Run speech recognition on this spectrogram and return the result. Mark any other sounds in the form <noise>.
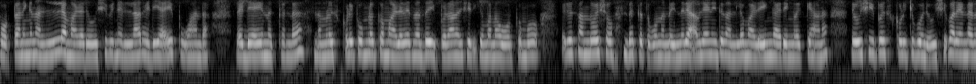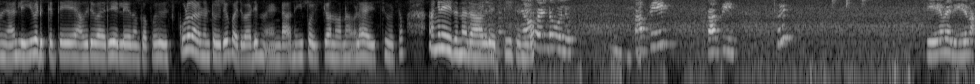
പുറത്താണെങ്കിൽ നല്ല മഴ. രോശി പിന്നെ എല്ലാം റെഡിയായി. പോകാൻ എന്താ റെഡിയായി നിൽക്കണ്ട. നമ്മൾ സ്കൂളിൽ പോകുമ്പോഴൊക്കെ മഴ വരുന്നത് ഇപ്പോഴാണ് ശരിക്കും പറഞ്ഞാൽ ഓർക്കുമ്പോൾ ഒരു സന്തോഷവും <laughs> ഇതൊക്കെ തോന്നുന്നുണ്ട്. ഇന്ന് രാവിലെ എണീറ്റ് നല്ല മഴയും കാര്യങ്ങളൊക്കെയാണ്. രോഷി ഇപ്പോൾ സ്കൂളിലേക്ക് പോകും. രോഷി പറയണ്ടായിരുന്നു ഞാൻ ലീവ് എടുക്കട്ടെ അവർ വരെയല്ലേ നമുക്ക് അപ്പോൾ സ്കൂൾ കളഞ്ഞിട്ട് ഒരു പരിപാടിയും വേണ്ട നീ പൊയ്ക്കോ എന്ന് പറഞ്ഞാൽ അവളെ അയച്ചു വിട്ടു. അങ്ങനെ ഇരുന്നത് പോലും. കാപ്പി കാപ്പി. രേവ രേവ.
